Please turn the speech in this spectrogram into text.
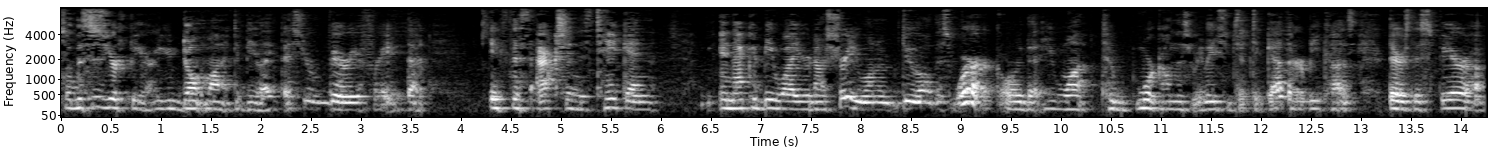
So this is your fear. You don't want it to be like this. You're very afraid that if this action is taken, and that could be why you're not sure you want to do all this work or that you want to work on this relationship together because there's this fear of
